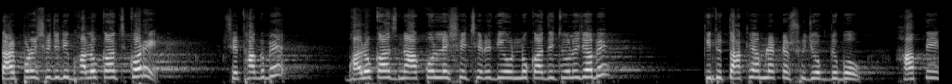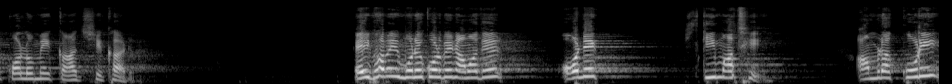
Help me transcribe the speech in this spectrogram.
তারপরে সে যদি ভালো কাজ করে, সে থাকবে। ভালো কাজ না করলে সে ছেড়ে দিয়ে অন্য কাজে চলে যাবে। কিন্তু তাকে আমরা একটা সুযোগ দেব, হাতে কলমে কাজ শেখার। এইভাবেই মনে করবেন আমাদের অনেক স্কিম আছে। আমরা করি,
